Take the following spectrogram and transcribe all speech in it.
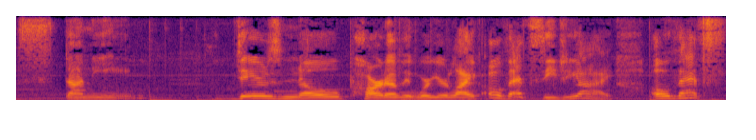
stunning. There's no part of it where you're like, oh, that's CGI. Oh, that's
